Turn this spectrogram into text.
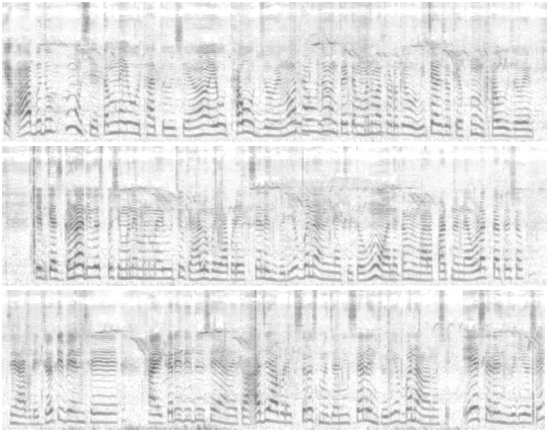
કે આ બધું શું છે? તમને એવું થતું છે હા, એવું થવું જ જોઈએ ન થવું જોઈએ ને તો તમે મનમાં થોડોક એવું વિચારજો કે શું થવું જોઈએ કેમ કે ઘણા દિવસ પછી મને મનમાં એવું થયું કે હાલો ભાઈ, આપણે એક ચેલેન્જ વીડિયો બનાવી નાખી. તો હું અને તમે મારા પાર્ટનરને ઓળખતા થશો જે આપણે જ્યોતિબેન છે હાઈ કરી દીધું છે અને તો આજે આપણે એક સરસ મજાની ચેલેન્જ વીડિયો બનાવવાનો છે. એ ચેલેન્જ વીડિયો છે,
